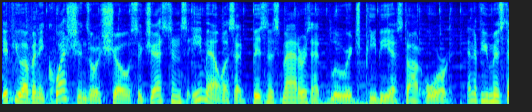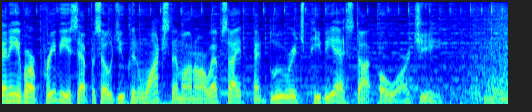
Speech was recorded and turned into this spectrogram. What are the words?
If you have any questions or show suggestions, email us at businessmatters at blueridgepbs.org. And if you missed any of our previous episodes, you can watch them on our website at blueridgepbs.org.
